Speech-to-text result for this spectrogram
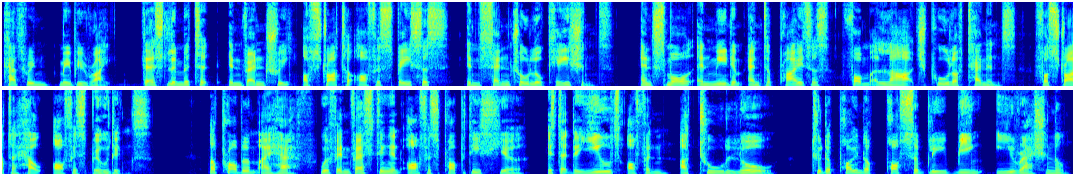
Catherine may be right. There's limited inventory of strata office spaces in central locations, and small and medium enterprises form a large pool of tenants for strata held office buildings. A problem I have with investing in office properties here is that the yields often are too low to the point of possibly being irrational.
